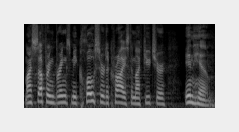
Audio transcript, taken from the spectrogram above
my suffering brings me closer to Christ and my future in Him.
